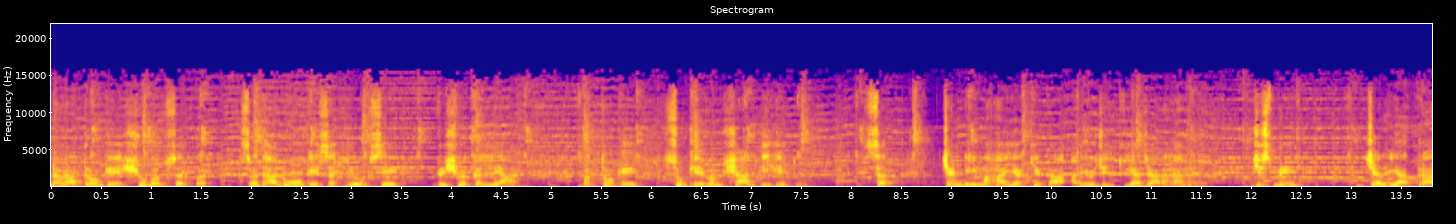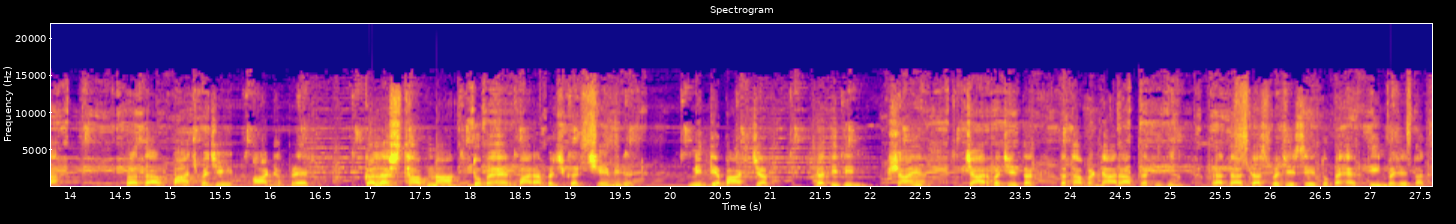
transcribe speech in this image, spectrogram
नवरात्रों के शुभ अवसर पर श्रद्धालुओं के सहयोग से विश्व कल्याण, भक्तों के सुख एवं शांति हेतु सत चंडी महायज्ञ का आयोजन किया जा रहा है, जिसमें जल यात्रा प्रातः पाँच बजे आठ अप्रैल कलश स्थापना दोपहर बारह बजकर छः मिनट, नित्य पाठ जब प्रतिदिन शाय चार बजे तक तथा भंडारा प्रतिदिन प्रातः दस बजे से दोपहर तीन बजे तक,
